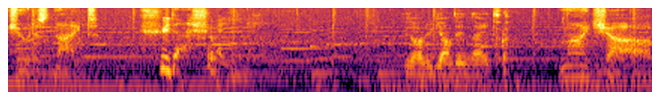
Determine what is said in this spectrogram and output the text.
Judas Knight. Judas Chevalier. Il aurait dû garder Knight. My job.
